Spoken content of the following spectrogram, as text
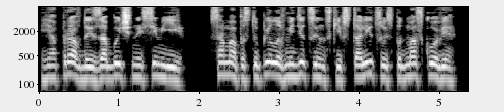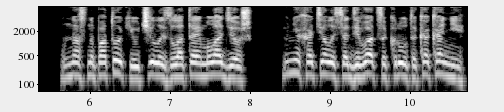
«Я правда из обычной семьи. Сама поступила в медицинский в столицу из Подмосковья. У нас на потоке училась золотая молодежь. Мне хотелось одеваться круто, как они,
